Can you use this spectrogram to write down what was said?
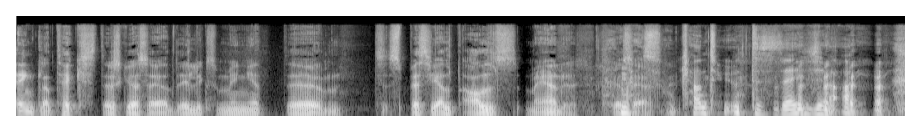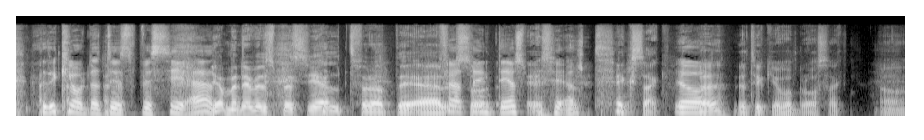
enkla texter ska jag säga. Det är liksom inget eh, speciellt alls med det. Ska jag säga. Så kan du ju inte säga. det är klart att det är speciellt. Ja men det är väl speciellt för att det är För att så, det inte är speciellt. Exakt, Ja. ja. det tycker jag var bra sagt. Ja.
